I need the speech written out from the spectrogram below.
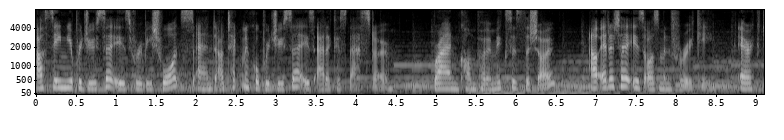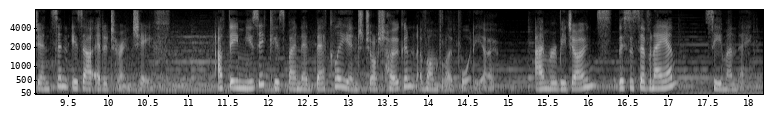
Our senior producer is Ruby Schwartz, and our technical producer is Atticus Bastow. Brian Campeau mixes the show. Our editor is Osman Faruqi. Erik Jensen is our editor in chief. Our theme music is by Ned Beckley and Josh Hogan of Envelope Audio. I'm Ruby Jones. This is 7am. See you Monday.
